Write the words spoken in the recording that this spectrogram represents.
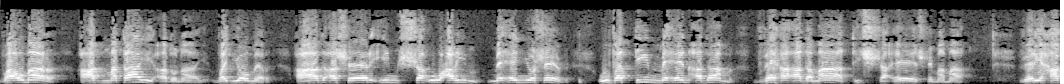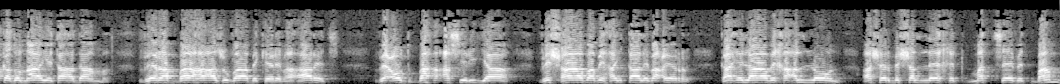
ואומר, עד מתי, אדוני? ויאמר, עד אשר ימשאו ערים מאין יושב, ובתים מאין אדם, והאדמה תישאה שממה. וריחק אדוני את האדם, ורבה העזובה בקרב הארץ, ועוד באה עשירייה, ושבה והייתה לבער, כאלה וכאלון, אשר בשלכת מצבת בם,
